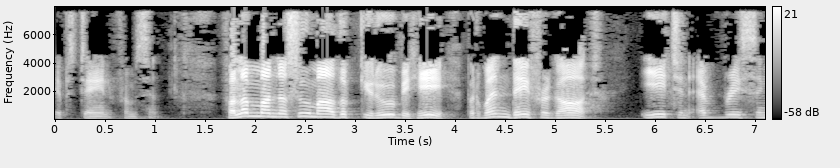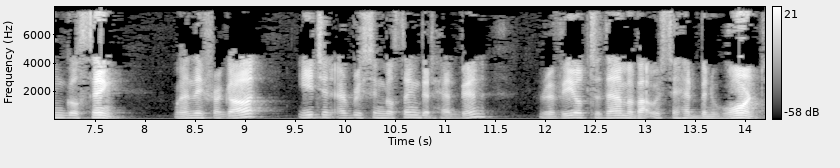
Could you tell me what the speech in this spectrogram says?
abstain from sin. فَلَمَّا نَسُوا مَا ذُكِّرُوا بِهِ But when they forgot each and every single thing, when they forgot each and every single thing that had been revealed to them about which they had been warned,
